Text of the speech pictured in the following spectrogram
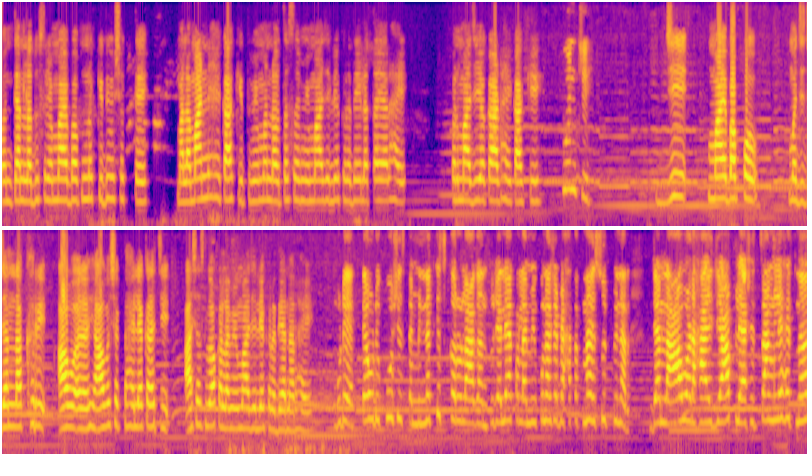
पण त्यांना दुसरे मायबाप नक्की देऊ शकते. मला मान्य आहे काकी तुम्ही म्हणला तसं मी माझे लेकरं द्यायला तयार आहे. पण माझी एक आठ आहे काकी. कोणची? जी मायबाप म्हणजे ज्यांना खरी आव ही आवश्यकता आहे लेकराची अशाच लोकांना मी माझे लेकरं देणार आहे. गुडे तेवढी कोशिश तर मी नक्कीच करू लागन. तुझ्या लेकराला मी कुणाच्या बी हातात नाही सुटविणार. ज्यांना आवड आहे जे आपले असे चांगले आहेत ना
